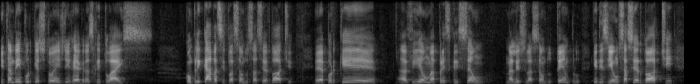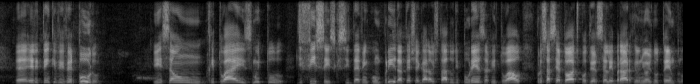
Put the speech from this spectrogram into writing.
e também por questões de regras rituais. Complicava a situação do sacerdote, é, porque havia uma prescrição na legislação do templo que dizia um sacerdote é, ele tem que viver puro. E são rituais muito difíceis que se devem cumprir até chegar ao estado de pureza ritual para o sacerdote poder celebrar reuniões no templo.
